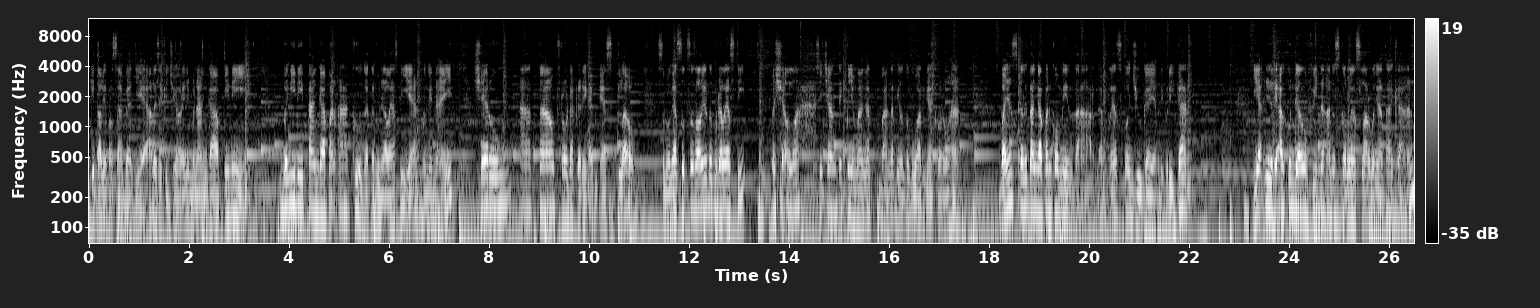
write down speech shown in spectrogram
Kita lihat persahabat ya, Lesti Kejora ini menangkap ini. Begini tanggapan aku, kata Bunda Lesti ya, mengenai serum atau produk dari MS Glow. Semoga sukses selalu untuk Bunda Lesti. Masya Allah, si cantik penyemangat banget nih untuk warga Konoha. Banyak sekali tanggapan komentar dan respon juga yang diberikan yakni dari akun Delvina underscore Leslar mengatakan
